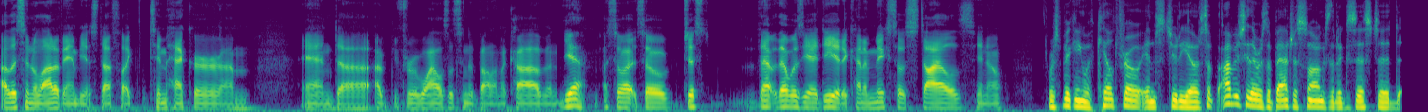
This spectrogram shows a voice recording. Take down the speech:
I listen to a lot of ambient stuff like Tim Hecker, um, and uh, I, for a while I was listening to Balam Acab, and yeah, so I, so just that that was the idea to kind of mix those styles, you know. We're speaking with Kiltro in studio. So obviously there was a batch of songs that existed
